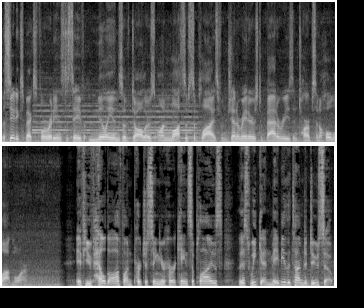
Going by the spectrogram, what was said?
The state expects Floridians to save millions of dollars on lots of supplies from generators to batteries and tarps and a whole lot more. If you've held off on purchasing your hurricane supplies, this weekend may be the time to do so.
